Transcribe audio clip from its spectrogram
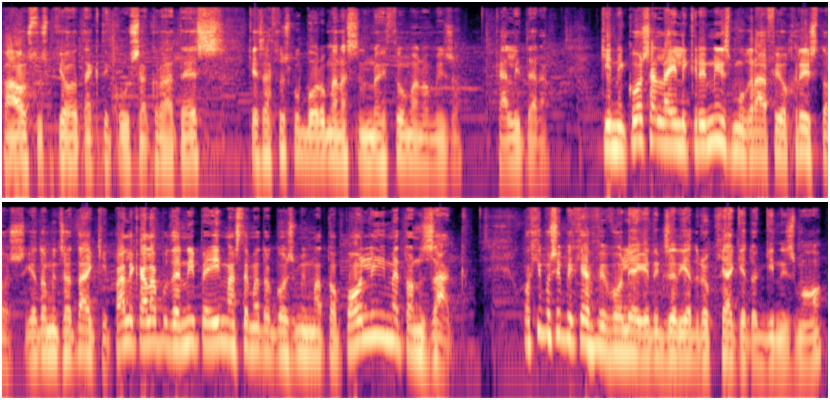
Πάω στους πιο τακτικούς ακροατές και σε αυτούς που μπορούμε να συνοηθούμε νομίζω καλύτερα Κοινικό αλλά ειλικρινής μου γράφει ο Χρήστος για το Μητσοτάκι. Πάλι καλά που δεν είπε είμαστε με τον Κοσμηματοπόλη ή με τον Ζακ. Όχι πως υπήρχε αμφιβολία για την ξεδιαντροπιά και τον κινησμό,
